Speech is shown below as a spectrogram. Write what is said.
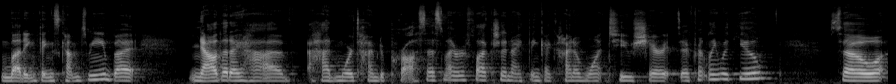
letting things come to me. But now that I have had more time to process my reflection, I think I kind of want to share it differently with you. So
